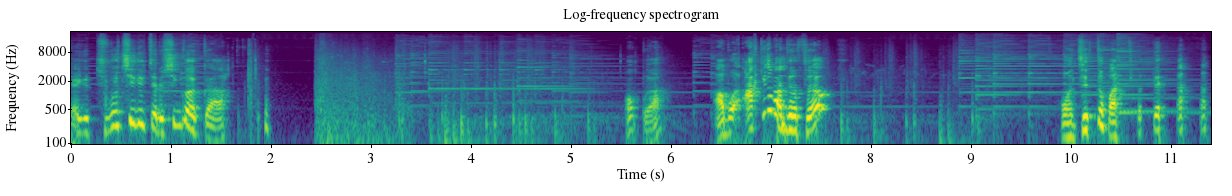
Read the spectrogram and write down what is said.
야, 이거 주거 침입죄로 신고할 거야. 어, 뭐야? 아, 뭐, 악기도 만들었어요? 언제 또 만들었대?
